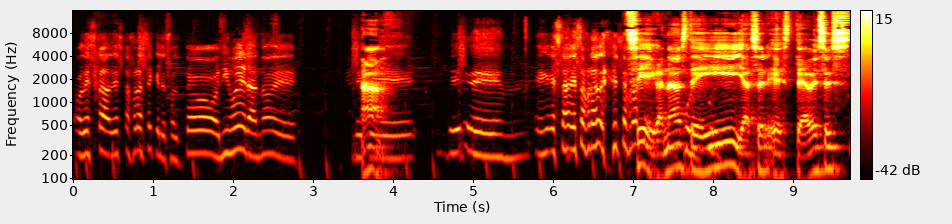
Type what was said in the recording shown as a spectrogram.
o de esta, de esta frase que le soltó New Era, ¿no? De, ah. Eh, esta, frase, sí, ganaste y hacer, este, a veces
